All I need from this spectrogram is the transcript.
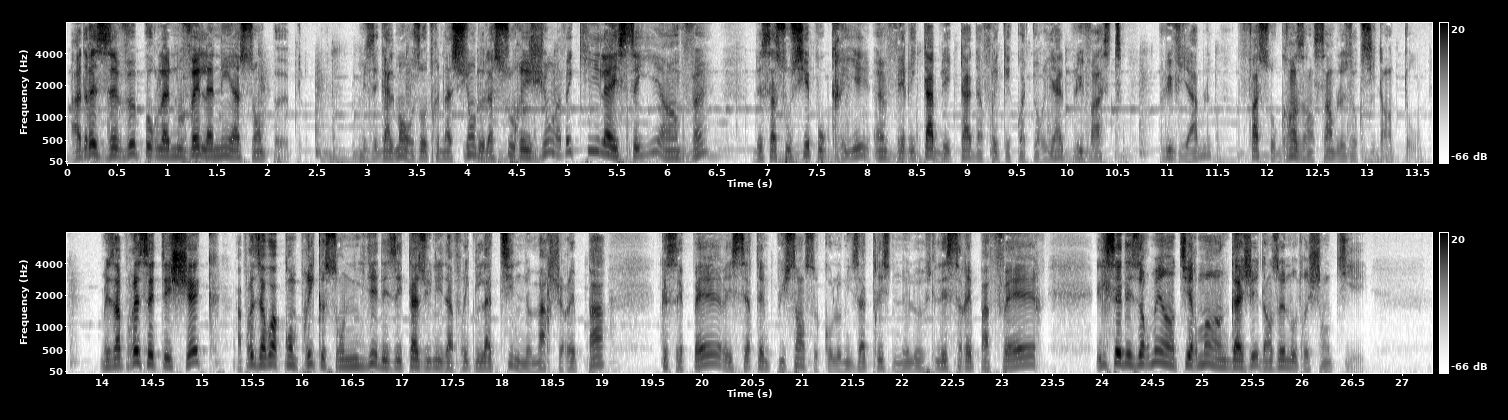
adresse ses vœux pour la nouvelle année à son peuple, mais également aux autres nations de la sous-région avec qui il a essayé en vain de s'associer pour créer un véritable État d'Afrique équatoriale plus vaste, plus viable face aux grands ensembles occidentaux. Mais après cet échec, après avoir compris que son idée des États-Unis d'Afrique latine ne marcherait pas, que ses pères et certaines puissances colonisatrices ne le laisseraient pas faire, il s'est désormais entièrement engagé dans un autre chantier.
